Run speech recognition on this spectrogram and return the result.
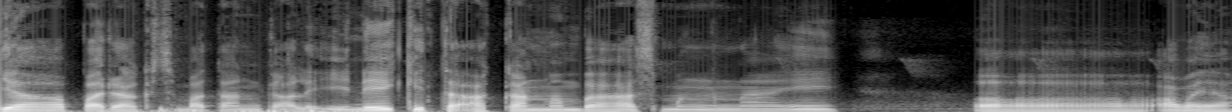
Ya, pada kesempatan kali ini kita akan membahas mengenai uh, apa ya?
